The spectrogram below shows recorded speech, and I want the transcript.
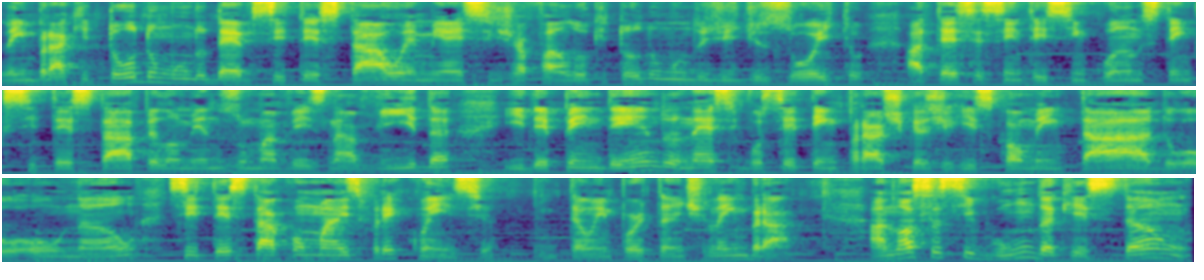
lembrar que todo mundo deve se testar, o MS já falou que todo mundo de 18 até 65 45 anos tem que se testar pelo menos uma vez na vida e dependendo, né, se você tem práticas de risco aumentado ou, ou não, se testar com mais frequência. Então é importante lembrar. A nossa segunda questão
